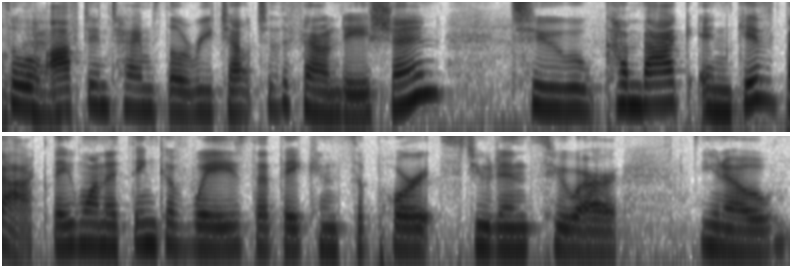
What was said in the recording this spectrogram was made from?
So Okay. oftentimes they'll reach out to the foundation to come back and give back. They want to think of ways that they can support students who are, you know,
